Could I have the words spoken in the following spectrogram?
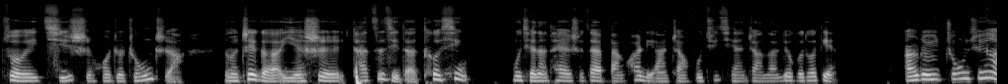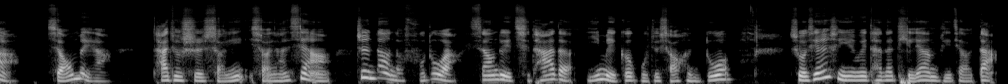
作为起始或者终止啊，那么这个也是它自己的特性。目前呢，它也是在板块里啊涨幅居前，涨了六个多点。而对于中军啊、小美啊，它就是小阴小阳线啊，震荡的幅度啊，相对其他的以美个股就小很多。首先是因为它的体量比较大，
